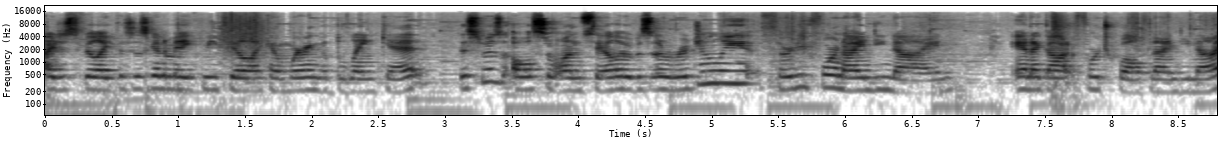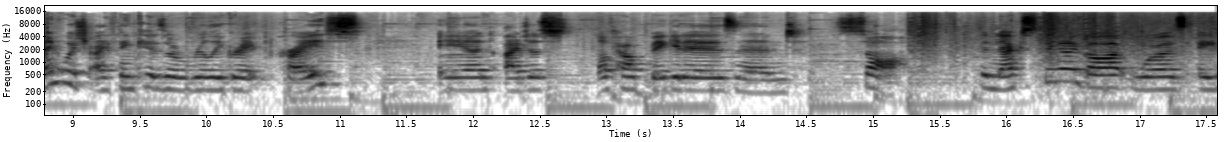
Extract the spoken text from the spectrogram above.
I just feel like this is gonna make me feel like I'm wearing a blanket. This was also on sale. It was originally $34.99 and I got it for $12.99, which I think is a really great price. And I just love how big it is and soft. The next thing I got was a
